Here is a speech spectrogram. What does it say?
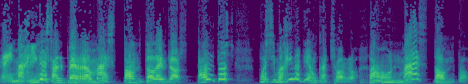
¿Te imaginas al perro más tonto de los tontos? Pues imagínate a un cachorro aún más tonto.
